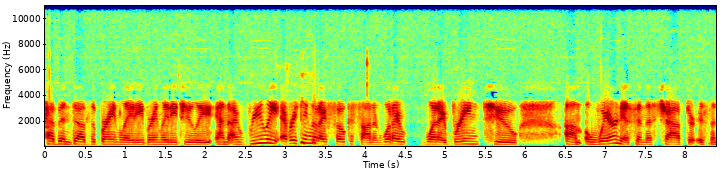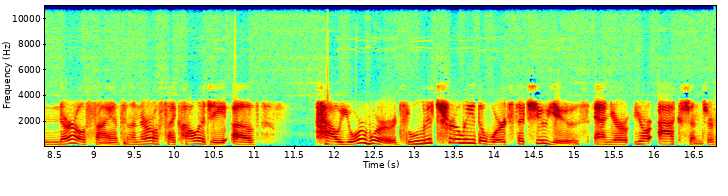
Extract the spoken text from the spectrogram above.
have been dubbed the brain lady, brain lady Julie. And I really everything that I focus on and what I what I bring to um, awareness in this chapter is the neuroscience and the neuropsychology of how your words, literally the words that you use, and your, your actions, your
